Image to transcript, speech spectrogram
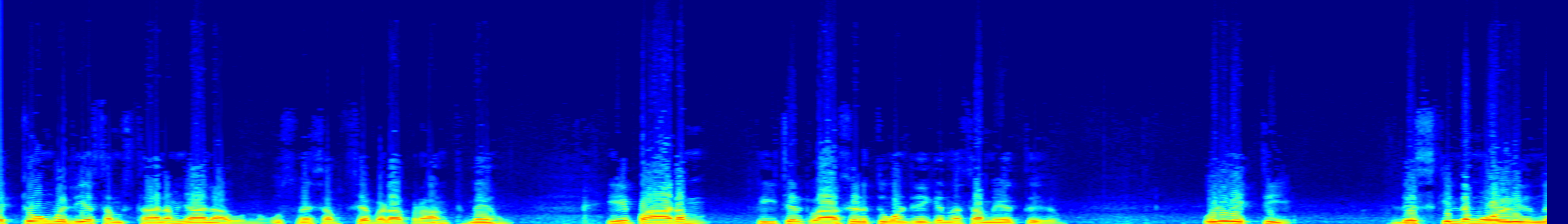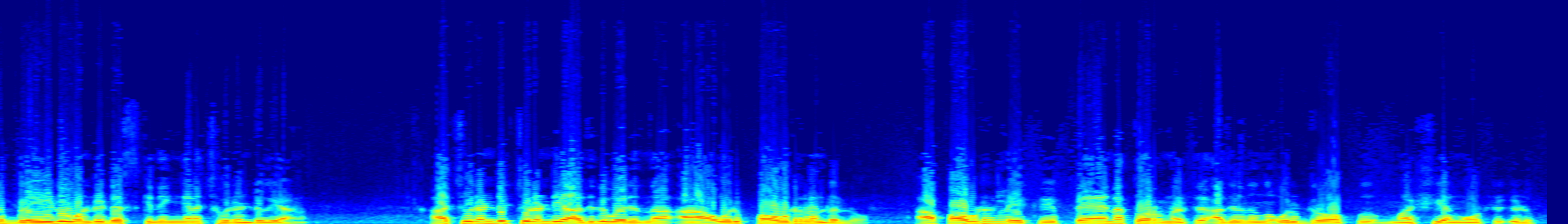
ഏറ്റവും വലിയ സംസ്ഥാനം ഞാനാകുന്നു. ഉസ്മേ സബ്സെ ബഡ പ്രാന്ത് മേഹും ഈ പാഠം ടീച്ചർ ക്ലാസ് എടുത്തുകൊണ്ടിരിക്കുന്ന സമയത്ത് ഒരു വ്യക്തി ഡെസ്കിന്റെ മുകളിൽ നിന്ന് ബ്ലേഡ് കൊണ്ട് ഡെസ്കിനെ ഇങ്ങനെ ചുരണ്ടുകയാണ്. ആ ചുരണ്ടി ചുരണ്ടി അതിൽ വരുന്ന ആ ഒരു പൗഡർ ഉണ്ടല്ലോ. ആ പൗഡറിലേക്ക് പേന തുറന്നിട്ട് അതിൽ നിന്ന് ഒരു ഡ്രോപ്പ് മഷി അങ്ങോട്ട് ഇടും.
